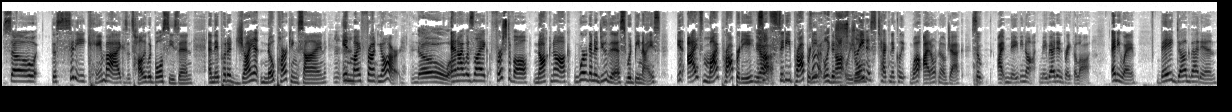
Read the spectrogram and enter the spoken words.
So the city came by because it's Hollywood Bowl season, and they put a giant no parking sign in my front yard. No. And I was like, first of all, knock knock, we're gonna do this would be nice. It, I, it's my property. It's Yeah. not city property. That, like, the not street legal? is technically well, I don't know, Jac. So I maybe not. Maybe I didn't break the law. Anyway, they dug that in.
